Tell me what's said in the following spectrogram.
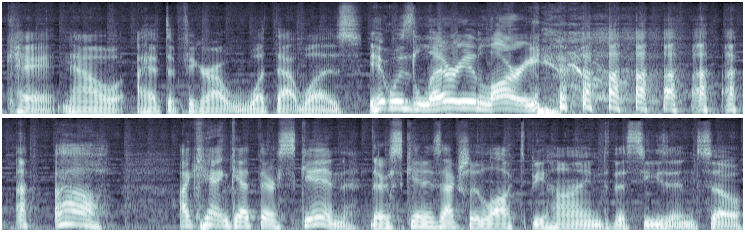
Okay, now I have to figure out what that was. It was Larry and Laurie. oh, I can't get their skin. Their skin is actually locked behind the season. So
